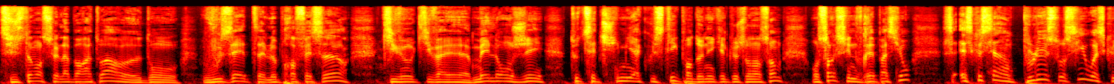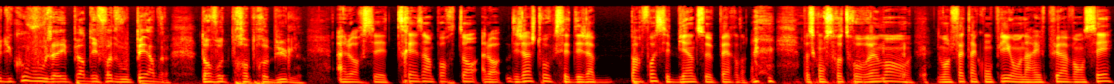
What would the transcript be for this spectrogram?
C'est justement ce laboratoire euh, dont vous êtes le professeur qui, va- mélanger toute cette chimie acoustique pour donner quelque chose ensemble. On sent que c'est une vraie passion. Est-ce que c'est un plus aussi ou est-ce que du coup vous avez peur des fois de vous perdre dans votre propre bulle? Alors c'est très important. Alors déjà, je trouve que c'est déjà parfois c'est bien de se perdre parce qu'on se retrouve vraiment devant le fait accompli, on n'arrive plus à avancer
